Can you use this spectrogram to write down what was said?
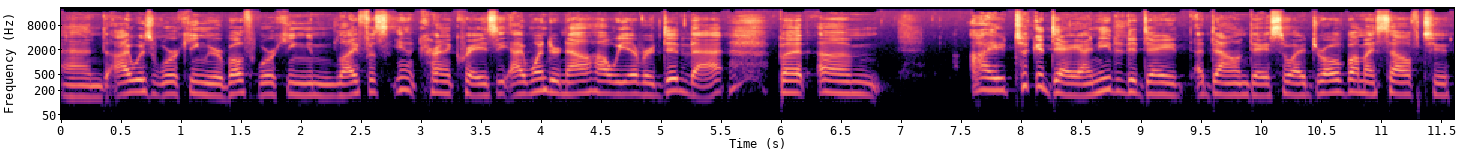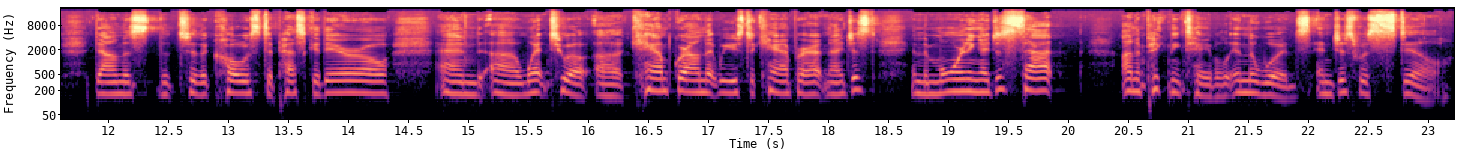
and I was working. We were both working, and life was you know, kind of crazy. I wonder now how we ever did that, but um, I took a day. I needed a day, a down day, so I drove by myself to down this, the, to the coast to Pescadero, and uh, went to a, a, campground that we used to camp at. And I just in the morning, I just sat on a picnic table in the woods and just was still.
